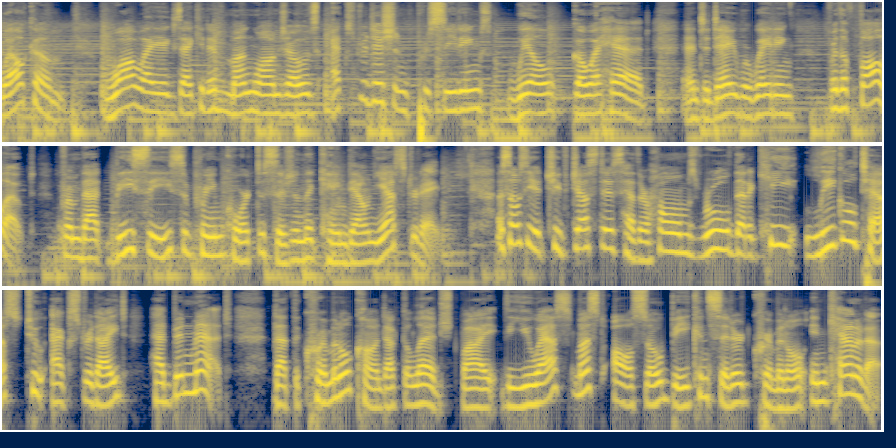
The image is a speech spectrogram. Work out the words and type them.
Welcome. Huawei executive Meng Wanzhou's extradition proceedings will go ahead. And today we're waiting for the fallout from that BC Supreme Court decision that came down yesterday. Associate Chief Justice Heather Holmes ruled that a key legal test to extradite had been met, that the criminal conduct alleged by the U.S. must also be considered criminal in Canada.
